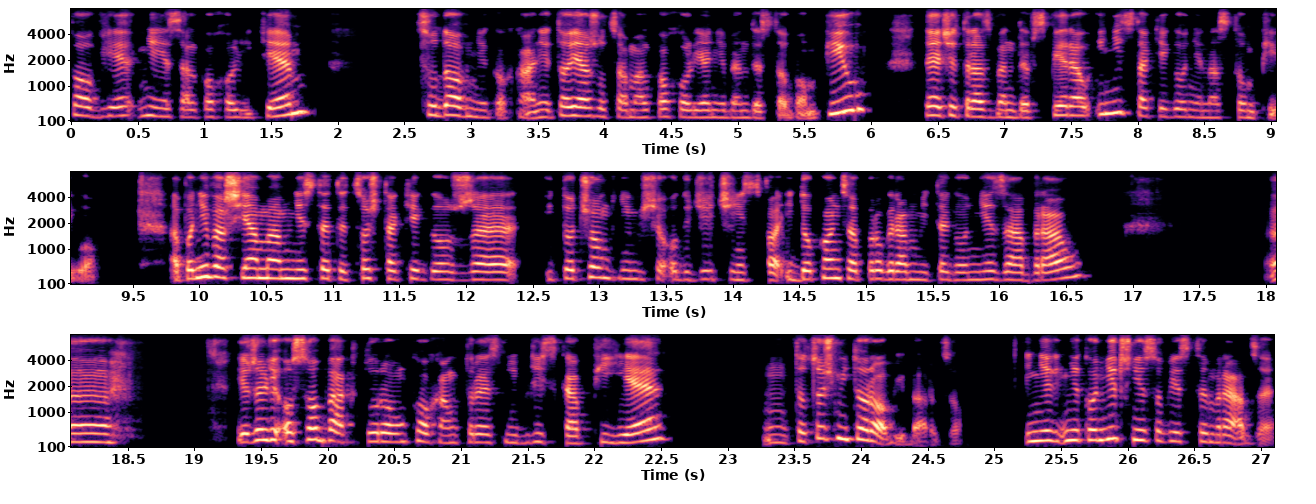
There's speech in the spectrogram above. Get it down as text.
powie, nie jest alkoholikiem, cudownie kochanie, to ja rzucam alkohol, ja nie będę z tobą pił, to ja cię teraz będę wspierał i nic takiego nie nastąpiło. A ponieważ ja mam niestety coś takiego, że i to ciągnie mi się od dzieciństwa i do końca program mi tego nie zabrał, e, jeżeli osoba, którą kocham, która jest mi bliska, pije, mm, to coś mi to robi bardzo i nie, niekoniecznie sobie z tym radzę.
